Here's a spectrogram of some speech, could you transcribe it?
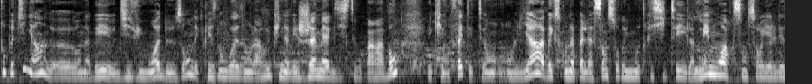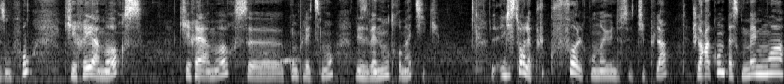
tout petits. Hein, on avait 18 mois, 2 ans, des crises d'angoisse dans la rue qui n'avaient jamais existé auparavant et qui en fait étaient en, lien avec ce qu'on appelle la sensorimotricité et la mémoire sensorielle des enfants qui réamorce, qui réamorce euh, complètement les événements traumatiques. L'histoire la plus folle qu'on a eue de ce type-là, je la raconte parce que même moi,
